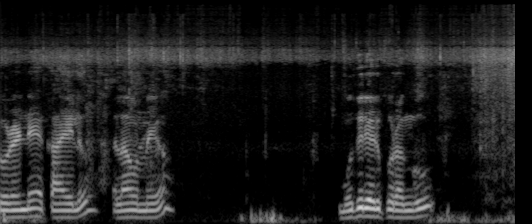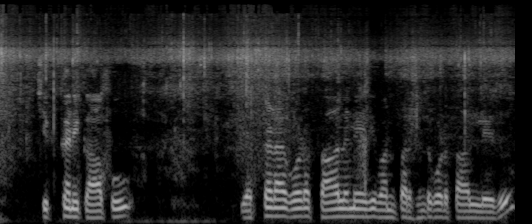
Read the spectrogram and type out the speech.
చూడండి కాయలు ఎలా ఉన్నాయో. ముదిరి ఎరుపు రంగు. చిక్కని కాపు. ఎక్కడా కూడా తాలు అనేది వన్ పర్సెంట్ కూడా తాలు లేదు.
